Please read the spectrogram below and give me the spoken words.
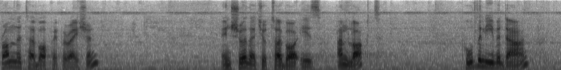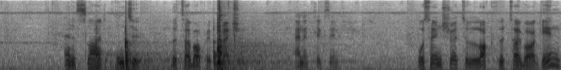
from the tow bar preparation, ensure that your tow bar is unlocked, pull the lever down and slide into the tow bar preparation and it clicks in. Also ensure to lock the tow bar again,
